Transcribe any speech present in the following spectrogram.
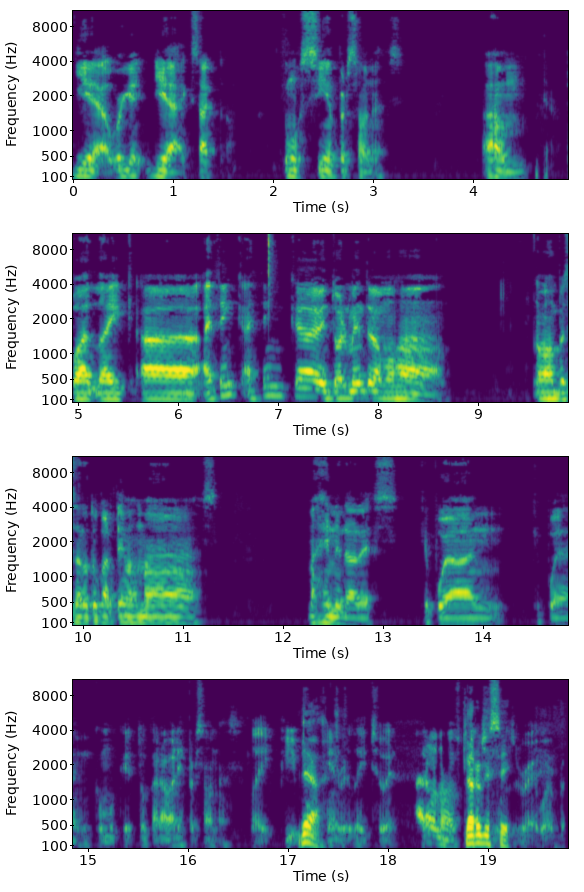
yeah we're getting yeah exacto. Como 100 personas. Um but like uh I think I think uh, eventualmente vamos a vamos a empezar a tocar temas más más generales que puedan que puedan como que tocar a varias personas. Like people Yeah. can relate to it. I don't know if Claro que sí. right word, but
